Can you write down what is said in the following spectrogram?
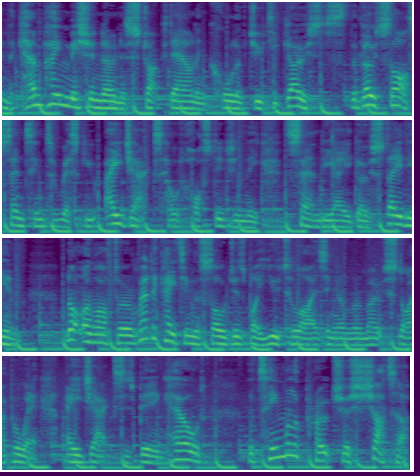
In the campaign mission known as Struck Down in Call of Duty Ghosts, the ghosts are sent in to rescue Ajax held hostage in the San Diego Stadium. Not long after eradicating the soldiers by utilising a remote sniper where Ajax is being held, the team will approach a shutter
